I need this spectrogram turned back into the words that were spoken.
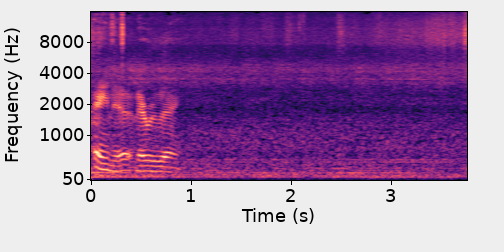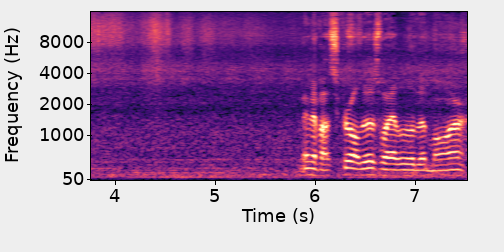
Paint it and everything. Then if I scroll this way a little bit more,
